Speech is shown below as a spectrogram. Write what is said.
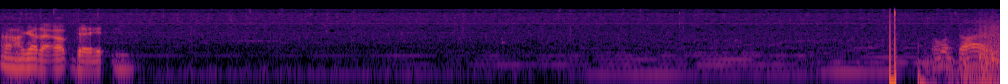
Oh, I got to update. I'm gonna die.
